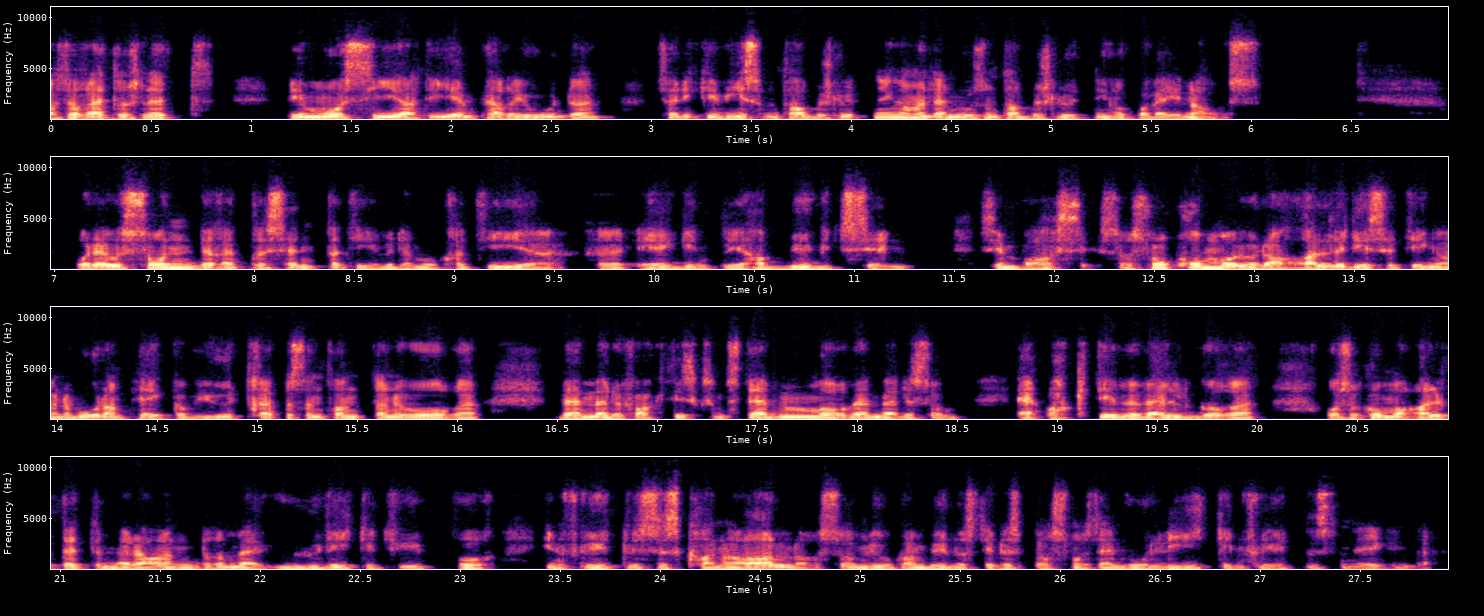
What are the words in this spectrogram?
Altså rett og slett, Vi må si at i en periode så er det ikke vi som tar beslutninger, men det er noen som tar beslutninger på vegne av oss. Og Det er jo sånn det representative demokratiet eh, egentlig har bygd sin sin basis. Og Så kommer jo da alle disse tingene. Hvordan peker vi ut representantene våre? Hvem er det faktisk som stemmer? Hvem er det som er aktive velgere? Og så kommer alt dette med det andre, med ulike typer innflytelseskanaler, som jo kan begynne å stille spørsmål til hvor lik innflytelsen egentlig er.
